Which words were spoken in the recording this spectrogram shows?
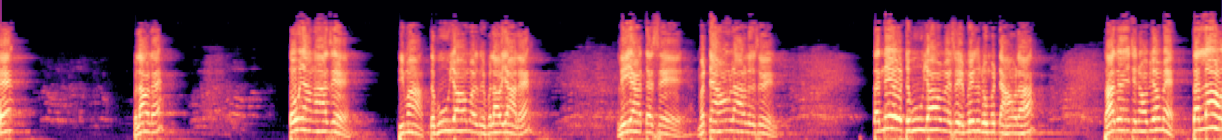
လဲဘယ်လောက်လဲ350ဒီမှာတပူးရောင်းမယ်ဆိုဘယ်လောက်ရလဲ430မတန်အောင်လားလို့ဆိုရင်တနေ့ကိုတပူးရောင်းမယ်ဆိုရင်မိတ်ဆွေတို့မတန်အောင်လားဒါဆိုရင်ကျွန်တော်ပြောမယ်တလောက်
